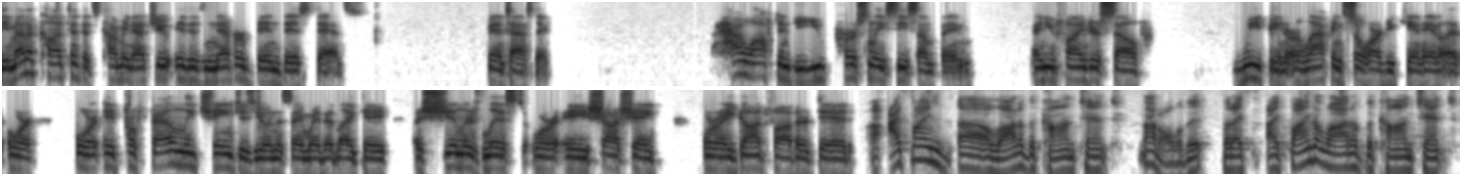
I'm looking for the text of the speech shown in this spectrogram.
the amount of content that's coming at you, it has never been this dense. Fantastic. How often do you personally see something and you find yourself weeping or laughing so hard you can't handle it or or it profoundly changes you in the same way that like a, a Schindler's List or a Shawshank or a Godfather did. I find uh, a lot of the content, not all of it, but I I find a lot of the content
